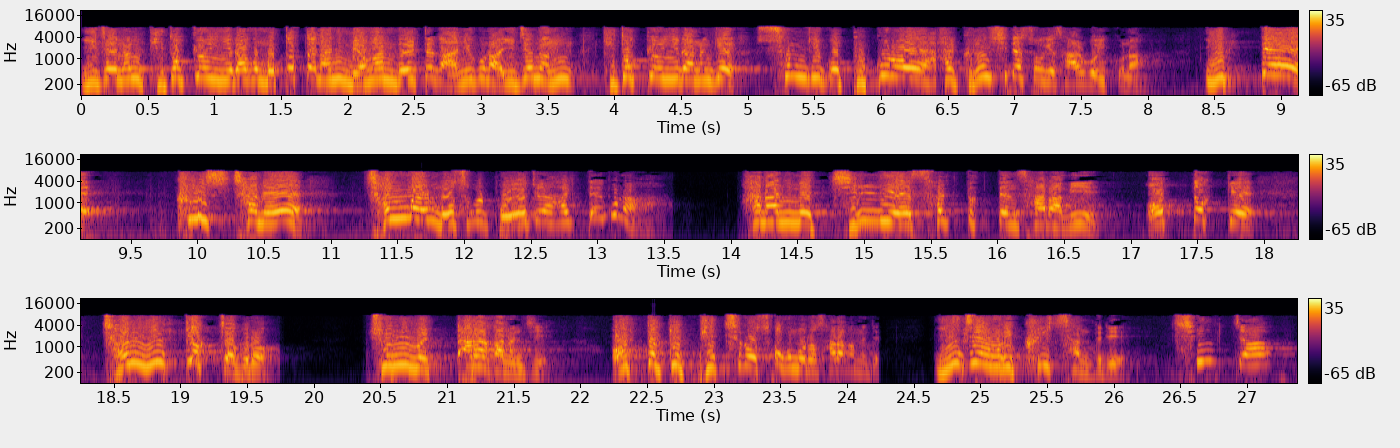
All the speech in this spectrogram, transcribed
이제는 기독교인이라고 뭐 떳떳하니 명함 낼 때가 아니구나. 이제는 기독교인이라는 게 숨기고 부끄러워야 할 그런 시대 속에 살고 있구나. 이때 크리스찬의 정말 모습을 보여줘야 할 때구나. 하나님의 진리에 설득된 사람이 어떻게 전인격적으로 주님을 따라가는지, 어떻게 빛으로 소금으로 살아가는지, 이제 우리 크리스찬들이 진짜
